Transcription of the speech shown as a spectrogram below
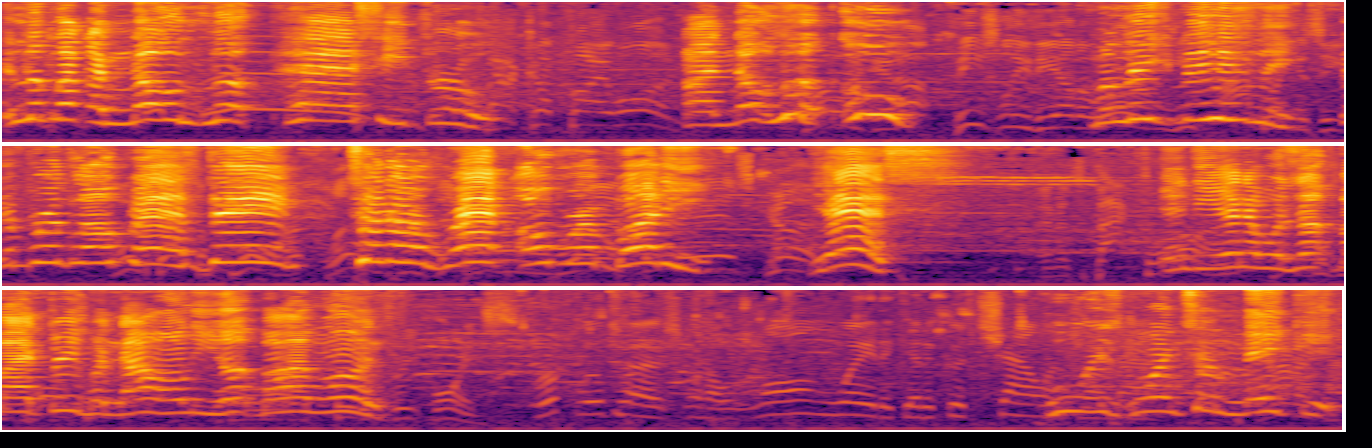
It looked like a no-look pass he threw. A no-look. Ooh. Malik Beasley. The Brook Lopez. Dame to the rack over a buddy. Yes. Indiana was up by three, but now only up by one. Who is going to make it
